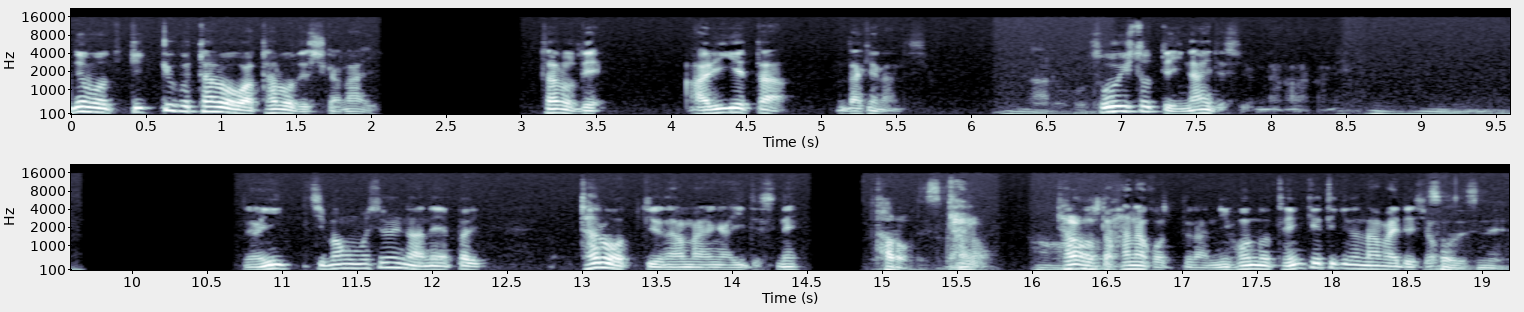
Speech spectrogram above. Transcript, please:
でも結局太郎は太郎でしかない。太郎であり得ただけなんですよ。なるほど。そういう人っていないですよ、なかなかね。だから一番面白いのはね、やっぱり、太郎っていう名前がいいですね。太郎ですか、太郎。太郎と花子ってのは日本の典型的な名前でしょそうですね。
